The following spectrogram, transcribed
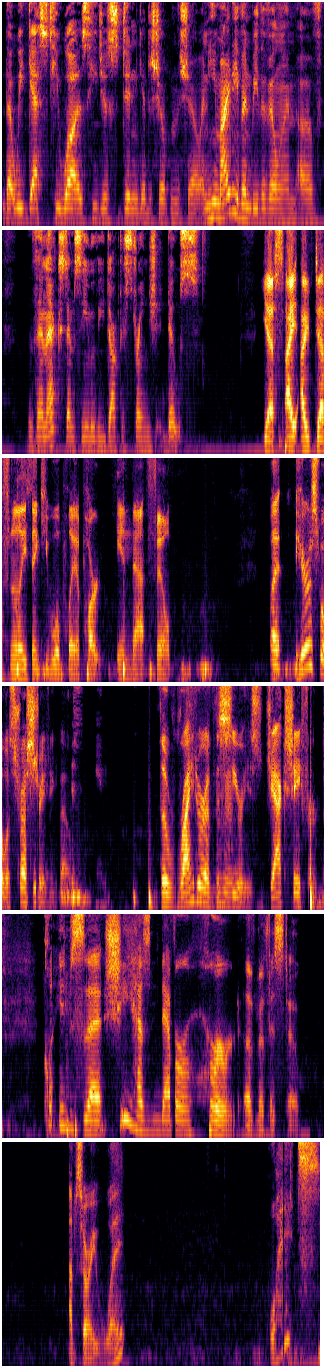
that we guessed he was. He just didn't get to show up in the show, and he might even be the villain of the next MCU movie, Doctor Strange Dose. Yes, I, I definitely think he will play a part in that film. But here's what was frustrating though. The writer of the Mhm. series, Jac Schaeffer, claims that she has never heard of Mephisto. I'm sorry, what? What?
